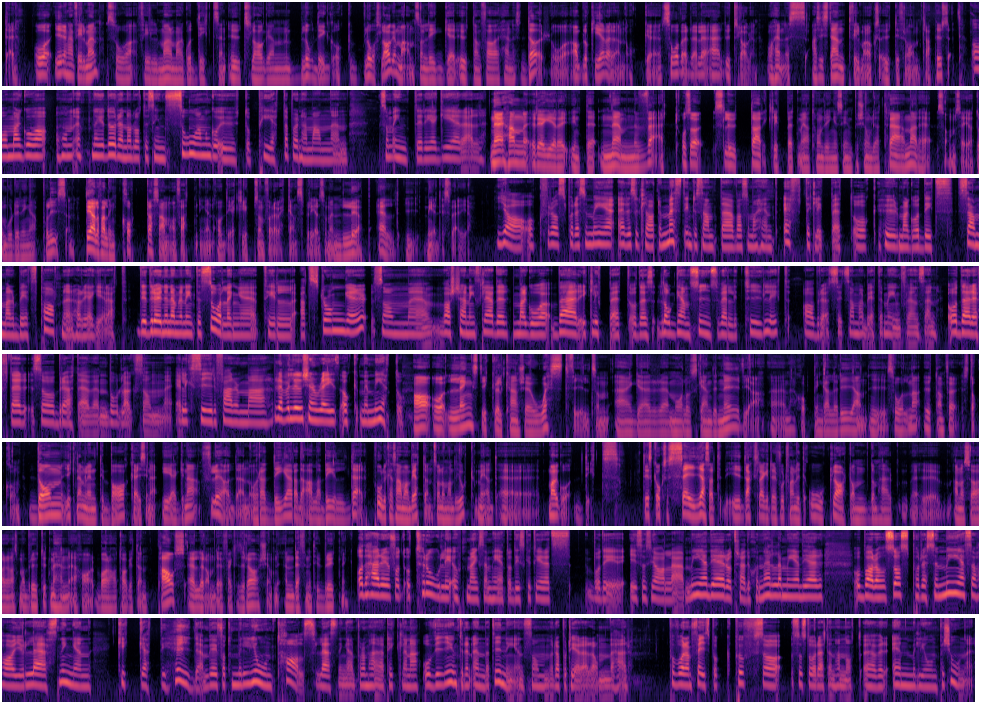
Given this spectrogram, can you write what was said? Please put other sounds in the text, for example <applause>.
och I den här filmen så filmar Margot Dietz en utslagen, blodig och blåslagen man som ligger utanför hennes dörr och ja, blockerar den och eh, sover eller är utslagen. Och hennes assistent filmar också utifrån trapphuset. Och Margot hon öppnar ju dörren och låter sin son gå ut och peta på den här mannen som inte reagerar. Nej, han reagerar inte nämnvärt. Och så slutar klippet med att hon ringer sin personliga tränare som säger att de borde ringa polisen. Det är i alla fall den korta sammanfattningen av det klipp som förra veckan spreds som en löpeld i mediesverige. Ja, och för oss på Resumé är det såklart det mest intressanta vad som har hänt efter klippet och hur Margot Ditts samarbetspartner har reagerat. Det dröjde nämligen inte så länge till att Stronger, som eh, vars träningskläder Margot bär i klippet och där loggan syns väldigt tydligt, avbröt sitt samarbete med influensen. Och därefter så bröt även bolag som Elixir Pharma, Revolution Race och Memeto. Ja, och längst gick väl kanske Westfield som äger eh, Mall of Scandinavia, eh, shoppinggallerian i Solna utanför Stockholm. De gick nämligen tillbaka i sina egna egna flöden och raderade alla bilder på olika samarbeten som de hade gjort med eh, Margot Ditz det ska också sägas att i dagsläget är det fortfarande lite oklart om de här eh, annonsörerna som har brutit med henne har, bara har tagit en paus eller om det faktiskt rör sig om en definitiv brytning. Och det här har ju fått otrolig uppmärksamhet och diskuterats både i sociala medier och traditionella medier. Och bara hos oss på Resumé så har ju läsningen kickat i höjden. Vi har fått miljontals läsningar på de här artiklarna och vi är ju inte den enda tidningen som rapporterar om det här på vår Facebook-puff så, så står det att den har nått över en miljon personer.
